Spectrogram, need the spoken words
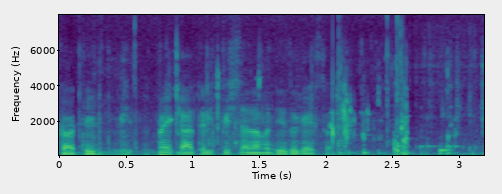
May cuttle, may cuttlefish na naman dito guys. Oh.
